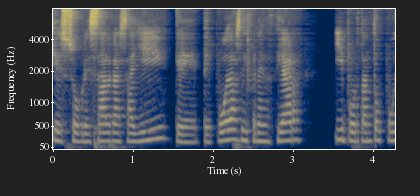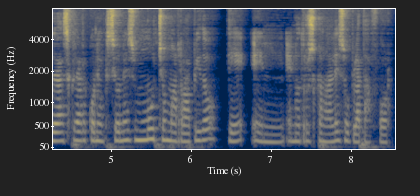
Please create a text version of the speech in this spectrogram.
que sobresalgas allí, que te puedas diferenciar y por tanto puedas crear conexiones mucho más rápido que en, en otros canales o plataformas.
